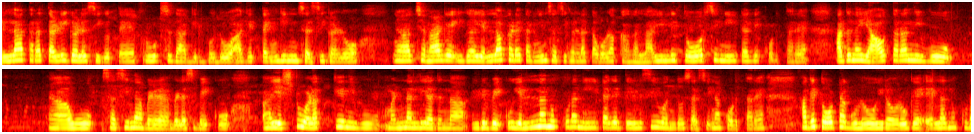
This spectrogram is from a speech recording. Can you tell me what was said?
ಎಲ್ಲ ಥರ ತಳಿಗಳು ಸಿಗುತ್ತೆ. ಫ್ರೂಟ್ಸ್ದಾಗಿರ್ಬೋದು ಹಾಗೆ ತೆಂಗಿನ ಸಸಿಗಳು. ಚೆನ್ನಾಗೆ ಈಗ ಎಲ್ಲ ಕಡೆ ತೆಂಗಿನ ಸಸಿಗಳನ್ನ ತಗೊಳಕ್ಕಾಗಲ್ಲ. ಇಲ್ಲಿ ತೋರಿಸಿ ನೀಟಾಗಿ ಕೊಡ್ತಾರೆ. ಅದನ್ನು ಯಾವ ಥರ ನೀವು ಆ, ಸಸಿನ ಬೆಳೆ ಬೆಳೆಸಬೇಕು. ಎಷ್ಟು ಒಳಕ್ಕೆ ನೀವು ಮಣ್ಣಲ್ಲಿ ಅದನ್ನು ಇಡಬೇಕು ಎಲ್ಲನೂ ಕೂಡ ನೀಟಾಗಿ ತಿಳಿಸಿ ಒಂದು ಸಸಿನ ಕೊಡ್ತಾರೆ. ಹಾಗೆ ತೋಟಗಳು ಇರೋರಿಗೆ ಎಲ್ಲನೂ ಕೂಡ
